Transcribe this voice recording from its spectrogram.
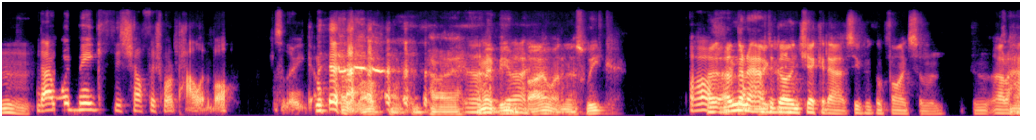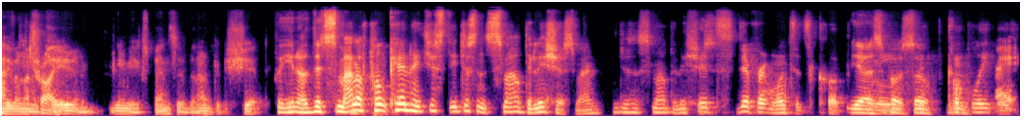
Mm. That would make the shellfish more palatable. So there you go. I love pumpkin pie. I Oh, might be able God. to buy one this week. Oh, I, am gonna have to go and check it out, see if we can find someone. And I'll It's have to try. it. It's gonna be expensive, but I don't give a shit. But you know, the smell of pumpkin, it just it doesn't smell delicious, man. It doesn't smell delicious. It's different once it's cooked. Yeah, I suppose so. Completely. Right.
